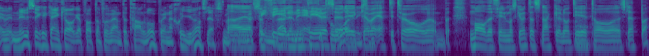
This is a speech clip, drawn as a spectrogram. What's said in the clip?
Eh, Musiker kan ju klaga på att de får vänta ett halvår på innan skivan släpps. Men, Nej, men alltså film, år. det Liksom. kan vara ett till två år. Marvel-filmer ska vi inte ens snacka hur lång tid det tar att släppa.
